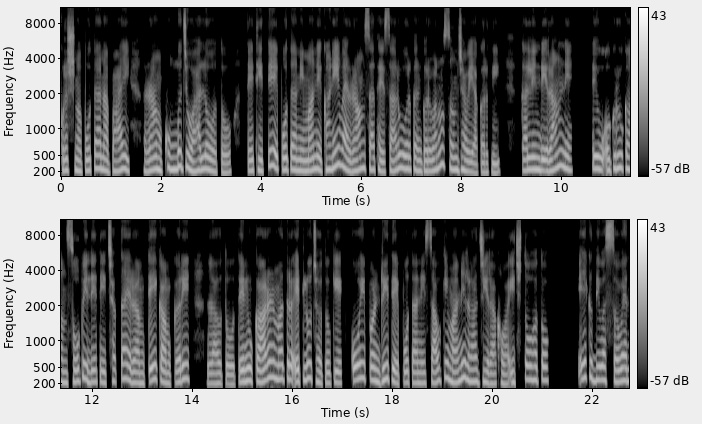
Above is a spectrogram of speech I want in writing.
કૃષ્ણ પોતાના ભાઈ રામ ખૂબ જ વહાલો હતો. તેથી તે પોતાની માને ઘણીવાર રામ સાથે સારું વર્તન કરવાનું સમજાવ્યા કરતી. કાલિંદી રામને તેવું અઘરું કામ સોંપી દેતી છતાંય રામ તે કામ કરી લાવતો. તેનું કારણ માત્ર એટલું જ હતું કે કોઈ પણ રીતે પોતાની સાવકી માને રાજી રાખવા ઈચ્છતો હતો. એક દિવસ સવેન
